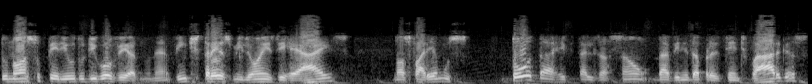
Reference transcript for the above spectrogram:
do nosso período de governo, né? 23 milhões de reais. Nós faremos toda a revitalização da Avenida Presidente Vargas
